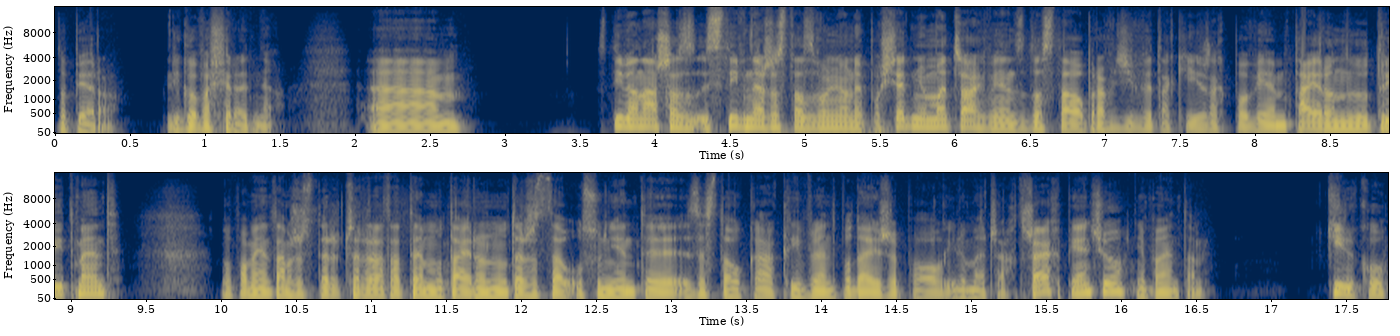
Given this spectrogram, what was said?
Dopiero. Ligowa średnia. Um, Steve'a Nasha, Steve Nash został zwolniony po siedmiu meczach, więc dostał prawdziwy taki, że tak powiem, Tyron Lu treatment, bo pamiętam, że 4, 4 lata temu Tyron Lu też został usunięty ze stołka Cleveland bodajże po ilu meczach? Trzech? Pięciu? Nie pamiętam. Kilku.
